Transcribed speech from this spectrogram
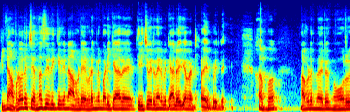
പിന്നെ അവിടെ വരെ ചെന്ന സ്ഥിതിക്ക് പിന്നെ അവിടെ എവിടെങ്കിലും പഠിക്കാതെ തിരിച്ചു വരുന്നതിനെ പറ്റി ആലോചിക്കാൻ പറ്റാതായിപ്പോയില്ലേ. അപ്പോൾ അവിടുന്ന് ഒരു നൂറ്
